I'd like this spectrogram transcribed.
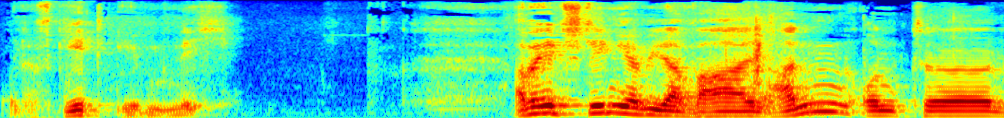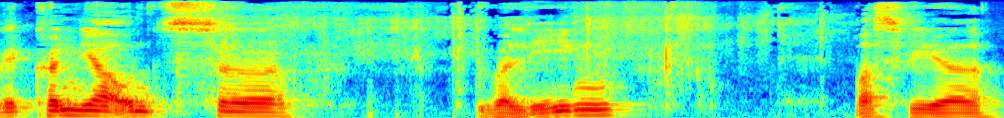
Und das geht eben nicht. Aber jetzt stehen ja wieder Wahlen an und äh, wir können ja uns äh, überlegen, was wir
